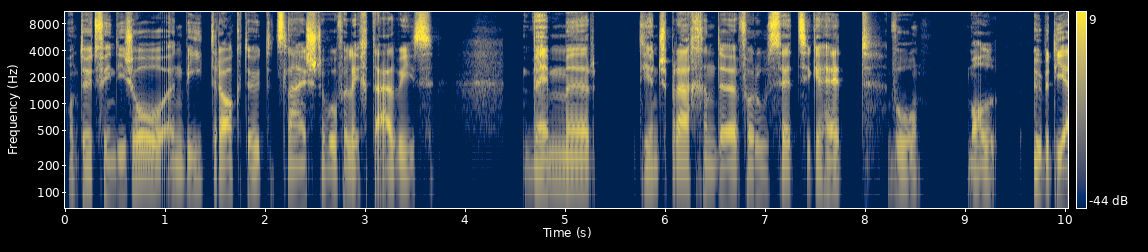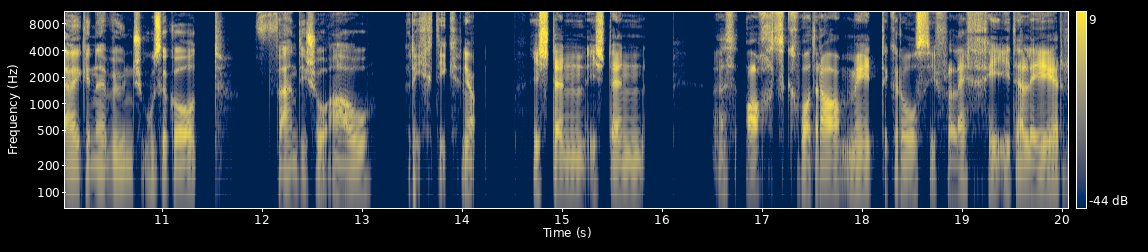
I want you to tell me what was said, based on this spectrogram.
Und dort finde ich schon einen Beitrag dort zu leisten, wo vielleicht teilweise, wenn man die entsprechenden Voraussetzungen hat, wo mal über die eigenen Wünsche rausgeht, fände ich schon auch richtig. Ist dann, ist dann eine 80 Quadratmeter grosse Fläche in der Lehre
